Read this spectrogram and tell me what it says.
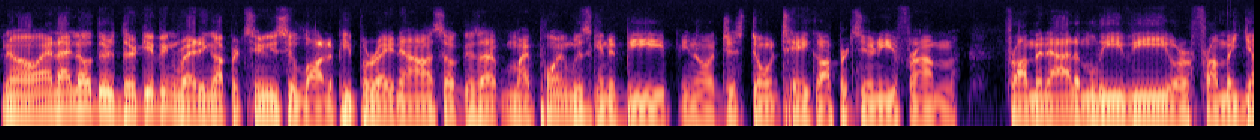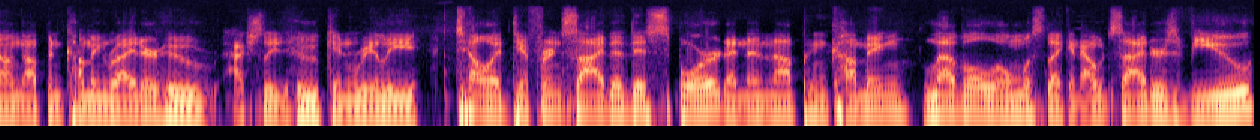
No, and I know they're they're giving writing opportunities to a lot of people right now. So because my point was going to be, you know, just don't take opportunity from from an Adam Levy or from a young up and coming writer who actually who can really tell a different side of this sport and an up and coming level, almost like an outsider's view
